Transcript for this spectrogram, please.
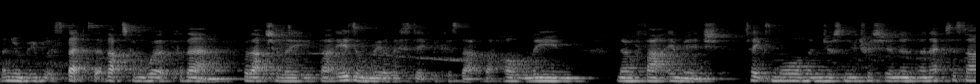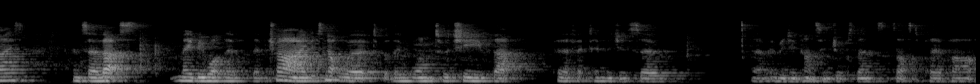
and young people expect that that's going to work for them, but actually that is unrealistic because that, that whole lean, no fat image takes more than just nutrition and, and exercise, and so that's maybe what they've, they've tried. It's not worked, but they want to achieve that perfect image, and so um, image enhancing drugs then starts to play a part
